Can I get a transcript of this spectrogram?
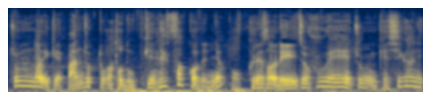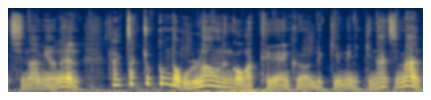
좀 더 이게 만족도가 더 높긴 했었거든요. 어, 그래서 레이저 후에 좀 이렇게 시간이 지나면은 살짝 조금 더 올라오는 것 같은 그런 느낌은 있긴 하지만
